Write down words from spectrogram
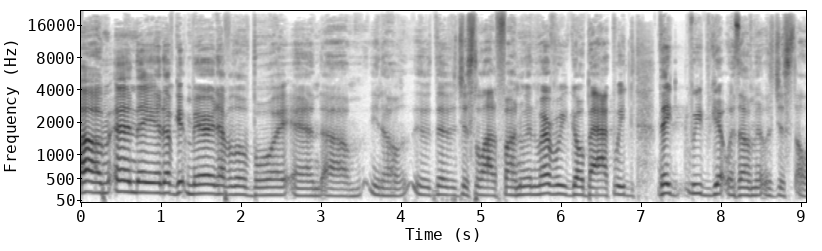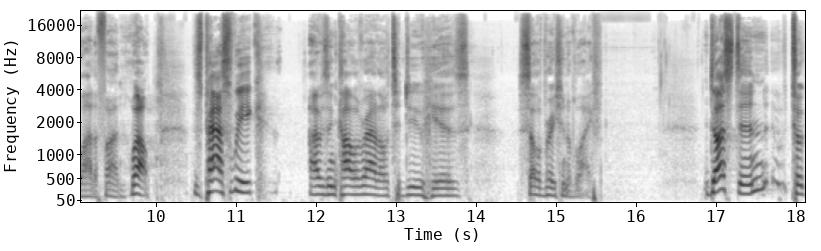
um, and they end up getting married, have a little boy, and um, you know, it, it, was just a lot of fun. Whenever we'd go back, we'd they we'd get with them. It was just a lot of fun. Well, this past week I was in Colorado to do his celebration of life. Dustin took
